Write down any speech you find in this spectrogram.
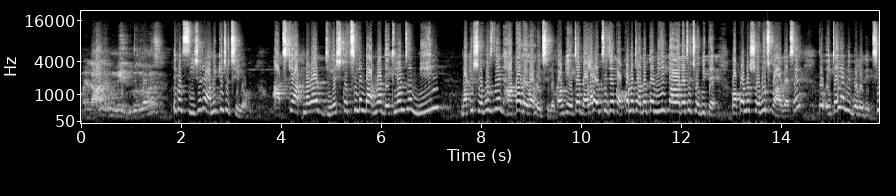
মানে লাল এবং নীল দুটো দেওয়া হয়েছে? দেখুন সিজারে অনেক কিছু ছিল। আজকে আপনারা জিজ্ঞেস করছিলেন বা আমরা দেখলাম যে নীল নাকি সবুজ দিয়ে ঢাকা দেওয়া হয়েছিল? কারণ কি এটা বলা হচ্ছে যে কখনো চাদরটা নীল পাওয়া গেছে ছবিতে, কখনো সবুজ পাওয়া গেছে। তো এটাই আমি বলে দিচ্ছি,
